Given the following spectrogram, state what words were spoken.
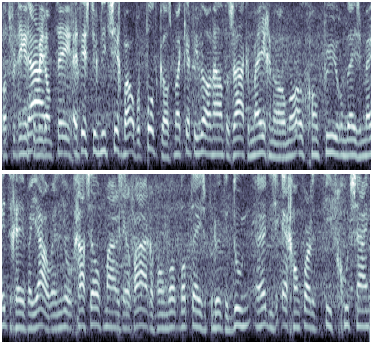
wat voor dingen kom je dan tegen? Het is natuurlijk niet zichtbaar op een podcast, maar ik heb hier wel een aantal zaken meegenomen. Ook gewoon puur om deze mee te geven aan jou. En joh, ga zelf maar eens ervaren van wat, wat deze producten doen. Hè, die echt gewoon kwalitatief goed zijn.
